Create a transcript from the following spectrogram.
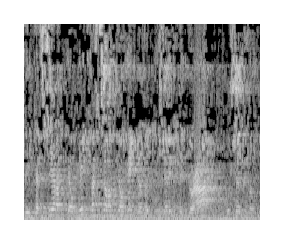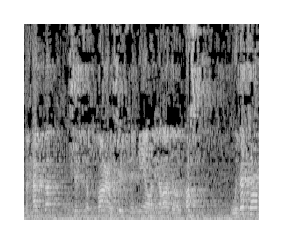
في تفسير التوحيد فسر التوحيد بضد الشرك في الدعاء وشرك في المحبة وشرك في الطاعة وشرك في النية والإرادة والقصد. وذكر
